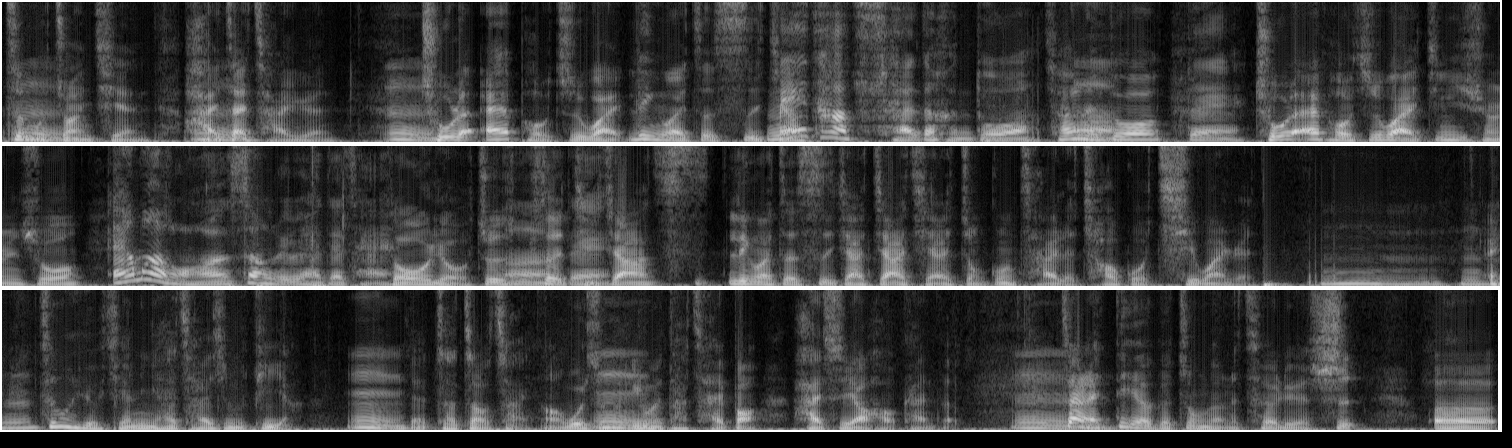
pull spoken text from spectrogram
这么赚钱，还在裁员。嗯，除了 Apple 之外，另外这四家，Meta 裁的很多，裁很多。对，除了 Apple 之外，经济学人说，Amazon 好像上个月还在裁，都有，就是这几家，另外这四家加起来总共裁了超过七万人。嗯，哎，这么有钱，你还裁什么屁啊？嗯，他造财啊？为什么？因为他财报还是要好看的。嗯，再来第二个重要的策略是，呃。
